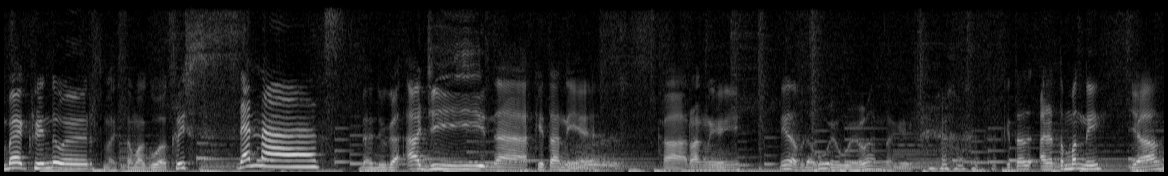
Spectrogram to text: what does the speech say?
Welcome back Rinduers Masih sama gua Chris Dan Nats. dan juga Aji. Nah, kita nih ya. Sekarang nih, ini udah wewe-wewan lagi. kita ada temen nih yang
